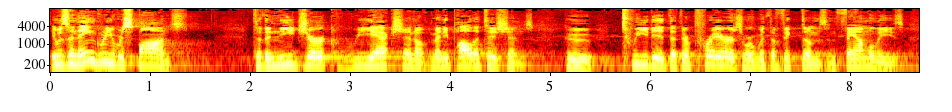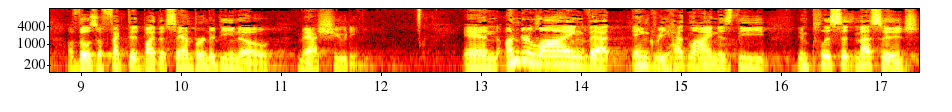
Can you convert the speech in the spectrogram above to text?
It was an angry response to the knee jerk reaction of many politicians who tweeted that their prayers were with the victims and families of those affected by the San Bernardino mass shooting. And underlying that angry headline is the implicit message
